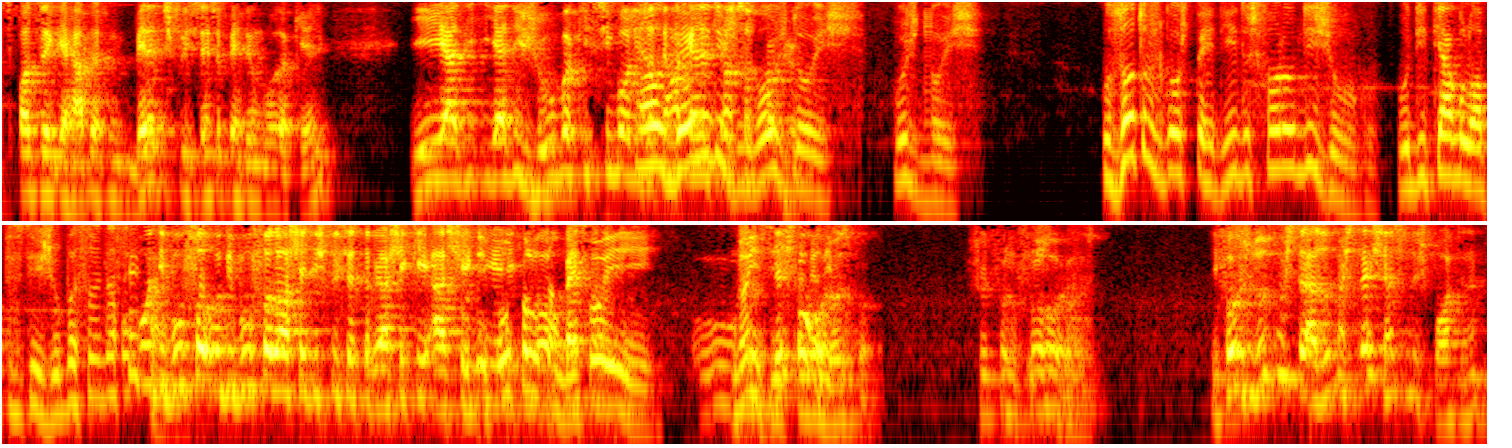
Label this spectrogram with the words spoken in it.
você pode dizer que é rápido, beira de displicência perder um gol daquele. E a, de, e a de Juba, que simboliza é, o dele de Juba, os dois. Os dois. Os outros gols perdidos foram de jogo. O de Thiago Lopes e de Juba são inaceitáveis. O de Buffalo, o de Buffalo eu achei de displicência também. Eu achei que, achei o de que ele, também foi... O não chute dele foi horroroso, pô. O chute foi, foi horroroso. E foram os últimos, as últimas três chances do esporte, né?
